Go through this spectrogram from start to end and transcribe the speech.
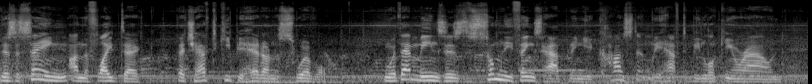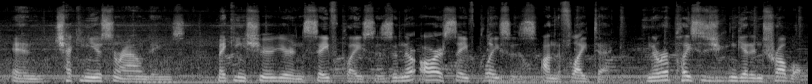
There's a saying on the flight deck that you have to keep your head on a swivel. And what that means is there's so many things happening, you constantly have to be looking around and checking your surroundings, making sure you're in safe places. And there are safe places on the flight deck, and there are places you can get in trouble.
